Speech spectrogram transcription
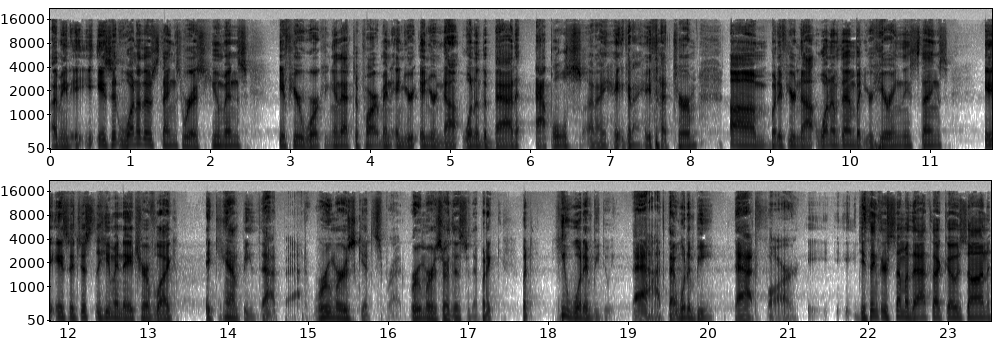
I mean, is it one of those things where as humans, if you're working in that department and you're and you're not one of the bad apples, and I hate again, I hate that term. Um, but if you're not one of them, but you're hearing these things, is it just the human nature of like it can't be that bad? Rumors get spread. Rumors are this or that, but it, but he wouldn't be doing that. That wouldn't be that far. Do you think there's some of that that goes on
